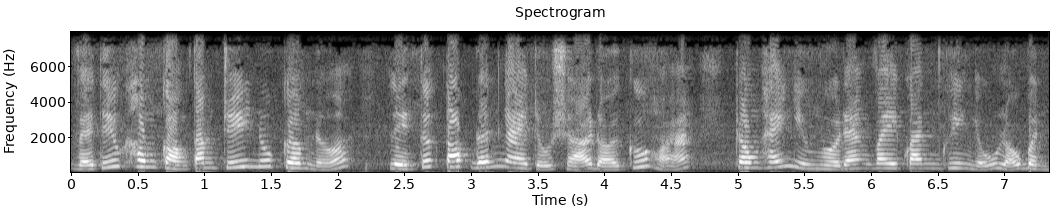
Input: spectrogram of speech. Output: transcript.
Vệ tiếu không còn tâm trí nuốt cơm nữa, liền tức tốc đến ngay trụ sở đội cứu hỏa, trông thấy nhiều người đang vây quanh khuyên nhủ Lỗ Bình.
